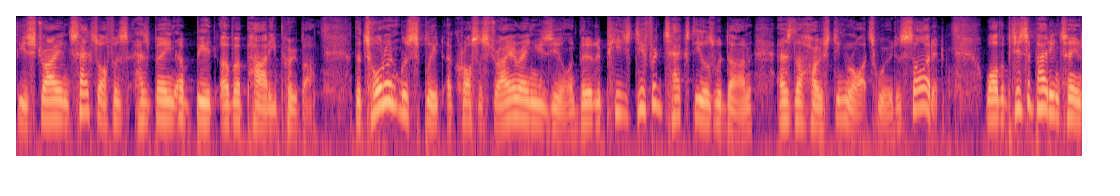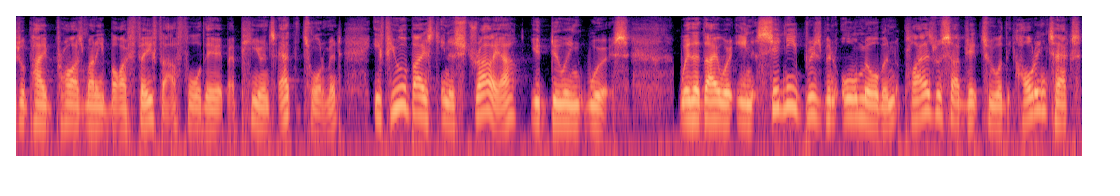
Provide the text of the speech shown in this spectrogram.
the Australian Tax Office has been a bit of a party pooper. The tournament was split across Australia and New Zealand, but it appears different tax deals were done as the hosting rights were decided. While the participating teams were paid prize money by FIFA for their appearance at the tournament, if you were based in Australia, you're doing worse. Whether they were in Sydney, Brisbane, or Melbourne, players were subject to a holding tax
